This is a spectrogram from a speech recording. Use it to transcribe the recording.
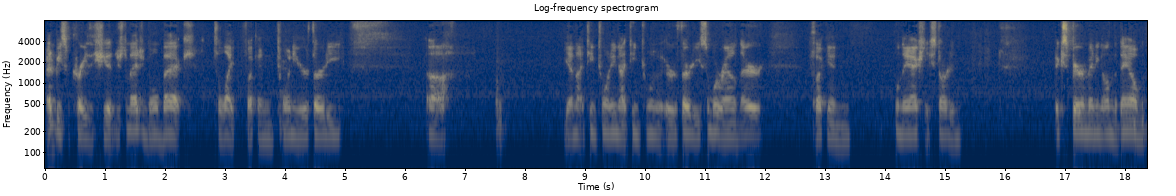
that'd be some crazy shit. Just imagine going back to like fucking twenty or thirty. Uh, yeah, 1920, 1920 or 30, somewhere around there. Fucking when they actually started experimenting on the damn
